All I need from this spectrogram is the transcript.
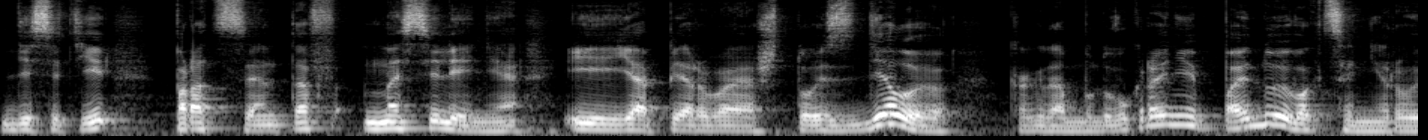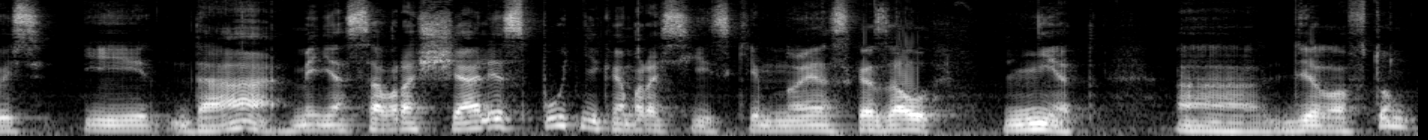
10% населения. И я первое, что сделаю, когда буду в Украине, пойду и вакцинируюсь. И да, меня совращали спутником российским, но я сказал нет. А, дело в том,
